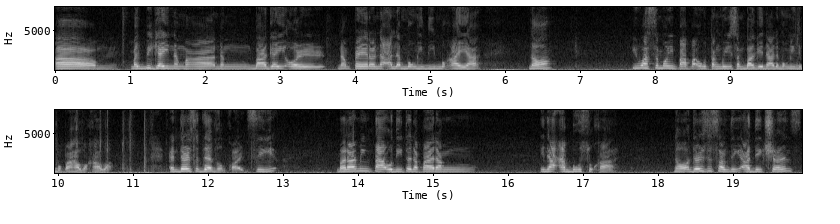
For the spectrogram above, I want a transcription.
um, magbigay ng mga ng bagay or ng pera na alam mong hindi mo kaya, no? Iwasan mo yung papautang mo yung isang bagay na alam mong hindi mo pa hawak-hawak. And there's a devil card. See? Maraming tao dito na parang inaabuso ka. No? There's something addictions.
